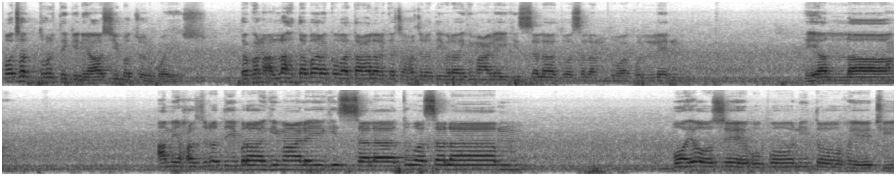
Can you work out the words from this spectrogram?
পঁচাত্তর থেকে নিয়ে আশি বছর বয়স। তখন আল্লাহ তাবারক ওয়া তাআলার কাছে হজরত ইব্রাহিম আলাইহিস সালাতু দোয়া করলেন। হে আল্লাহ, আমি হজরত ইব্রাহিম আলাইহিস সালাতু সালাম বয়সে উপনীত হয়েছি।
